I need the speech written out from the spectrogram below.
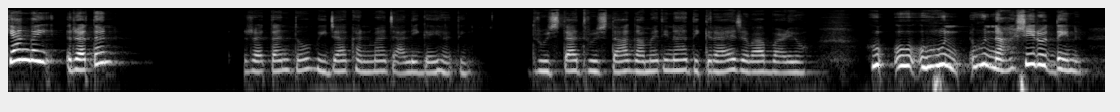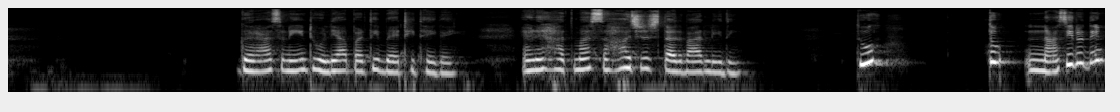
ક્યાં ગઈ રતન? રતન તો બીજા ખંડમાં ચાલી ગઈ હતી. ધ્રુજતા ધ્રુજતા ગામેતીના દીકરાએ જવાબ વાળ્યો. હું હું હું નાશીરુદ્દીન ગરાસણી ઢોલિયા પરથી બેઠી થઈ ગઈ. એણે હાથમાં સહજ જ તલવાર લીધી. તું તું નાસિરુદ્દીન,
